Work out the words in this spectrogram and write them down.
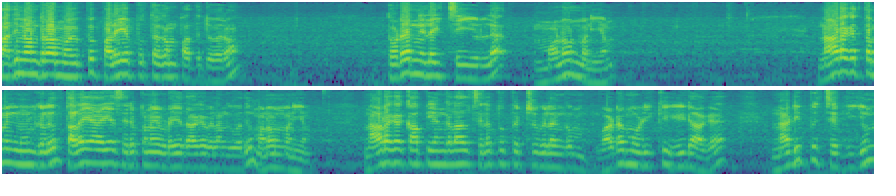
பதினொன்றாம் வகுப்பு பழைய புத்தகம் பார்த்துட்டு வரோம். தொடர்நிலை செய்யுள்ள மனோன்மணியம். நாடகத்தமிழ் நூல்களில் தலையாய சிறப்பினை உடையதாக விளங்குவது மனோன்மணியம். நாடக காப்பியங்களால் சிறப்பு பெற்று விளங்கும் வடமொழிக்கு ஈடாக நடிப்பு செவ்வியும்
